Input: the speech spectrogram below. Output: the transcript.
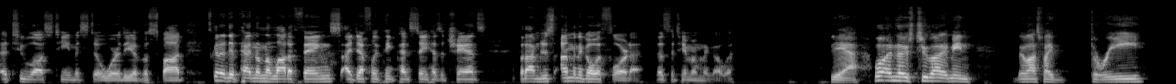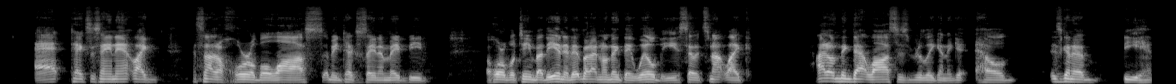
a two loss team is still worthy of a spot. It's going to depend on a lot of things. I definitely think penn state has a chance but i'm just i'm going to go with florida. That's the team i'm going to go with. Yeah. Well and those two i mean they lost by three at texas a&m like it's not a horrible loss. I mean texas a&m may be a horrible team by the end of it but i don't think they will be so it's not like I don't think that loss is really going to get held is going to be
